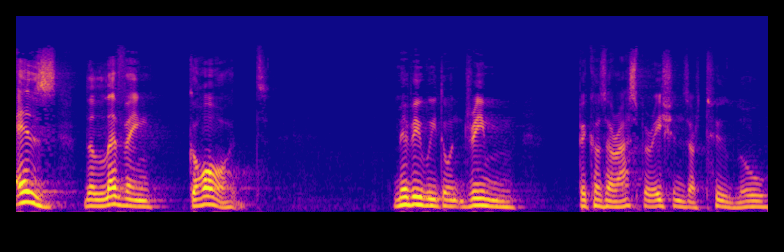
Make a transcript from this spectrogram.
is the living God. Maybe we don't dream because our aspirations are too low.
